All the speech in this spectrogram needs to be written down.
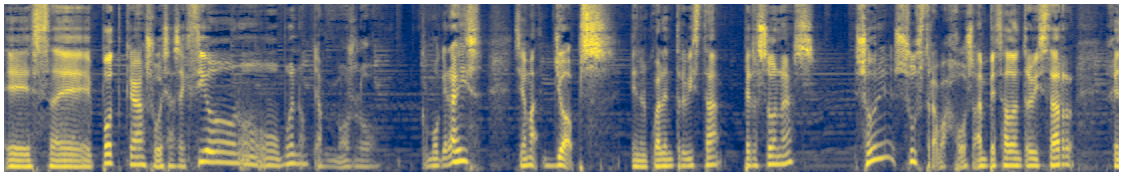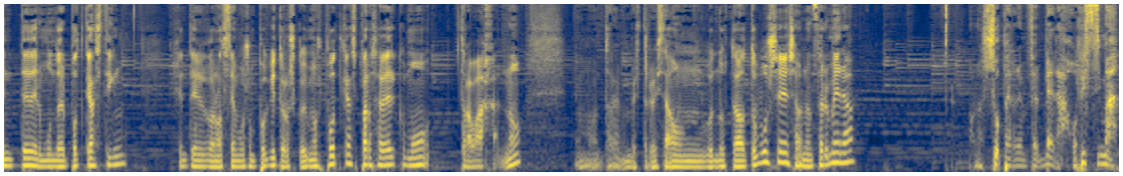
ese podcast o esa sección, o bueno, llamémoslo como queráis, se llama Jobs, en el cual entrevista personas sobre sus trabajos. Ha empezado a entrevistar gente del mundo del podcasting, gente que conocemos un poquito, los que oímos podcast, para saber cómo trabajan, ¿no? Hemos entrevistado a un conductor de autobuses, a una enfermera, una super enfermera, guapísima.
